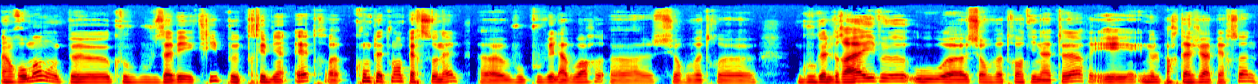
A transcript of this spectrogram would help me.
Un roman que vous avez écrit peut très bien être complètement personnel. Euh, vous pouvez l'avoir euh, sur votre Google Drive ou euh, sur votre ordinateur et ne le partagez à personne.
